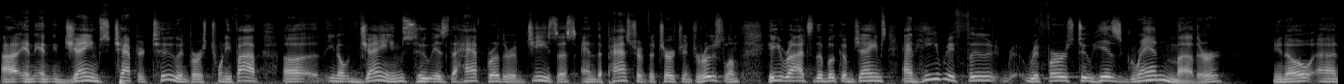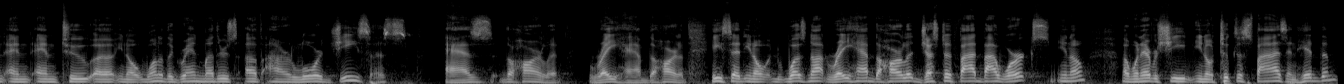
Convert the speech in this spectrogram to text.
Uh, in, in, James chapter 2 and verse 25, uh, you know, James, who is the half brother of Jesus and the pastor of the church in Jerusalem, he writes the book of James and he refu- refers to his grandmother you know, and, and, and to, uh, you know, one of the grandmothers of our Lord Jesus as the harlot, Rahab the harlot. He said, you know, was not Rahab the harlot justified by works, you know, uh, whenever she, you know, took the spies and hid them?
